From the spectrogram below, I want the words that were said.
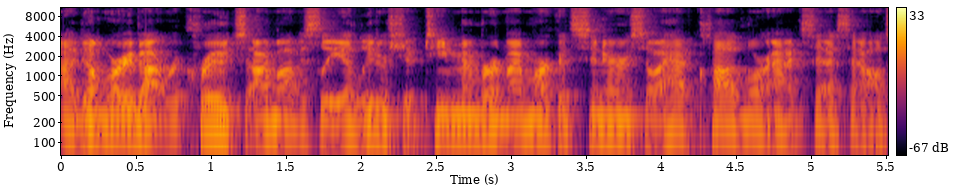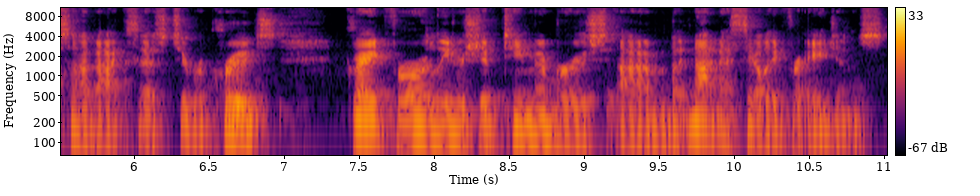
Uh, don't worry about recruits. I'm obviously a leadership team member in my market center, so I have CloudMore access. I also have access to recruits. Great for leadership team members, um, but not necessarily for agents.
